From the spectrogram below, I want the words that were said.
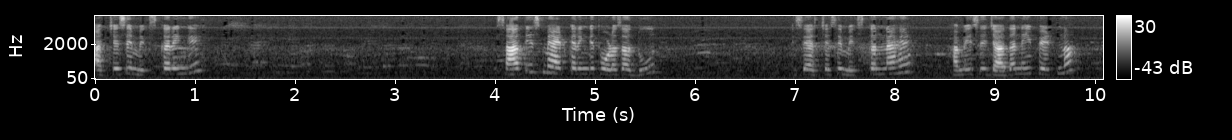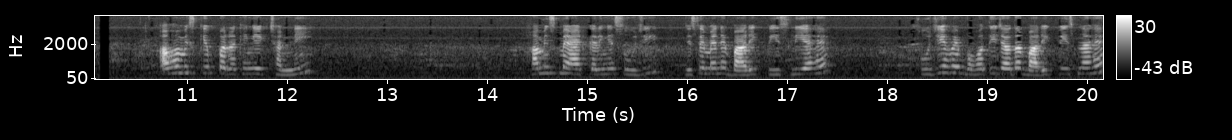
अच्छे से मिक्स करेंगे. साथ ही इसमें ऐड करेंगे थोड़ा सा दूध. इसे अच्छे से मिक्स करना है. हमें इसे ज़्यादा नहीं फेंटना. अब हम इसके ऊपर रखेंगे एक छन्नी. हम इसमें ऐड करेंगे सूजी, जिसे मैंने बारीक पीस लिया है। सूजी हमें बहुत ही ज़्यादा बारीक पीसना है,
